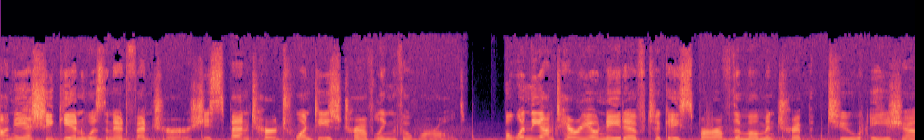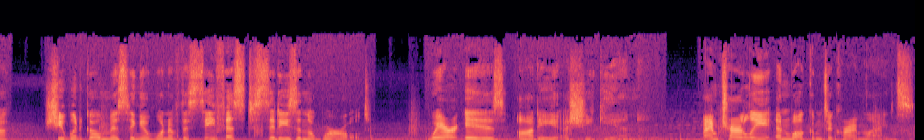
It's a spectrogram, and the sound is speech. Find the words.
Ani Ashikian was an adventurer. She spent her 20s traveling the world. But when the Ontario native took a spur of the moment trip to Asia, she would go missing in one of the safest cities in the world. Where is Ani Ashikian? I'm Charlie, and welcome to Crime Lines.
